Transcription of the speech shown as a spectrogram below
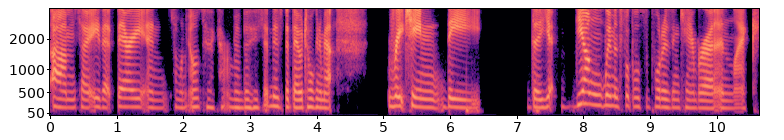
um, so either Barry and someone else who I can't remember who said this, but they were talking about reaching the the young women's football supporters in Canberra and like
